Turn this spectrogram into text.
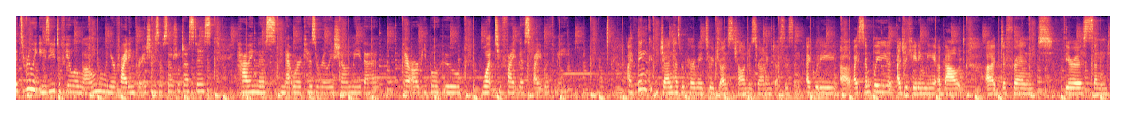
It's really easy to feel alone when you're fighting for issues of social justice. Having this network has really shown me that there are people who want to fight this fight with me. I think Gen has prepared me to address challenges surrounding justice and equity uh, by simply educating me about uh, different theorists and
